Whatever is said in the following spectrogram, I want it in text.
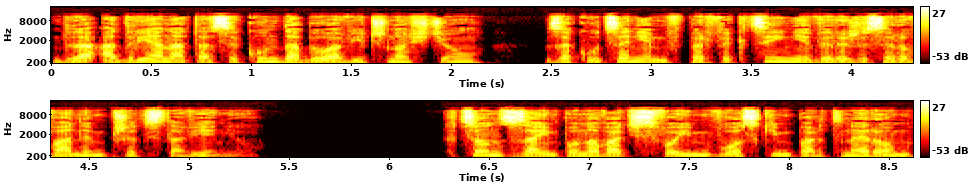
Dla Adriana ta sekunda była wiecznością, zakłóceniem w perfekcyjnie wyreżyserowanym przedstawieniu. Chcąc zaimponować swoim włoskim partnerom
